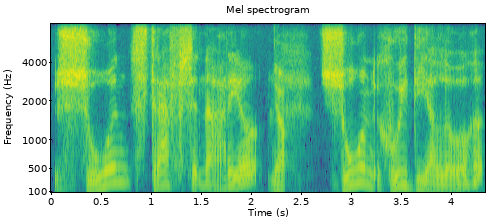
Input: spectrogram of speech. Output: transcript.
zo'n straf scenario, Ja. zo'n goede dialogen,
